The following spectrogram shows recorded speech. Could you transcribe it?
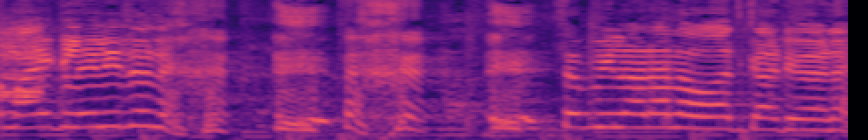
મેં માઇક લઈ લીધું ને. તો બિલાડાનો અવાજ કાઢ્યો એને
